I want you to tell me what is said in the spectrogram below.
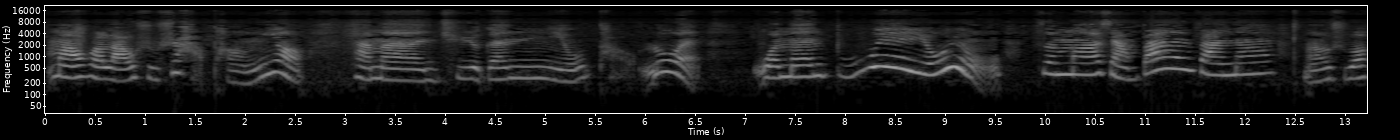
猫和老鼠是好朋友，他们去跟牛讨论：“我们不会游泳，怎么想办法呢？”猫说：“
